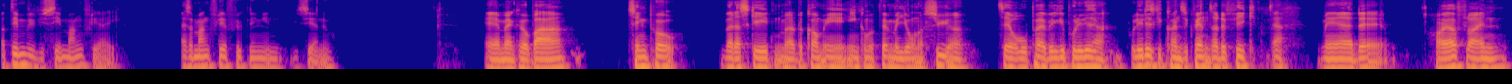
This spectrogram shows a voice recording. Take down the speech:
og dem vil vi se mange flere af. Altså mange flere flygtninge, end vi ser nu. Ja, man kan jo bare tænke på, hvad der skete, når der kom 1,5 millioner syre til Europa, hvilke politiske, Ja. politiske konsekvenser det fik, Ja. med at øh, højrefløjen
